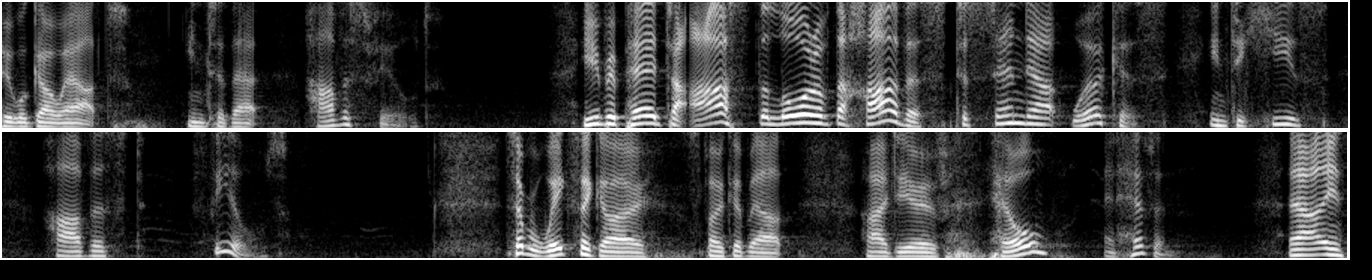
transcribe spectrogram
who will go out into that harvest field? Are you prepared to ask the Lord of the harvest to send out workers into his harvest field? Several weeks ago, I spoke about the idea of hell and heaven. Now, in,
